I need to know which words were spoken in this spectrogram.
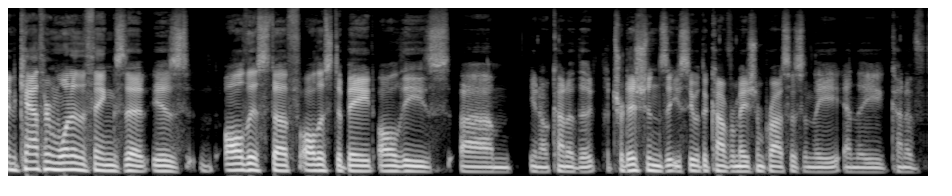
And Katherine, one of the things that is all this stuff, all this debate, all these, um, you know, kind of the, the, traditions that you see with the confirmation process and the and the kind of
